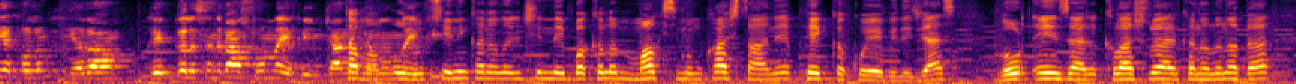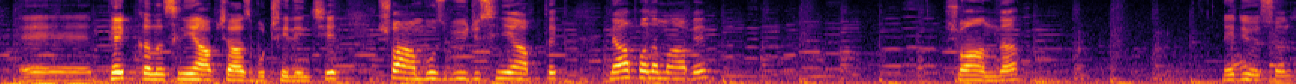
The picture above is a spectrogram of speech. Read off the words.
yapalım ya da Pekkalısını ben sonra yapayım. Kendi Tamam kanalımda olur. yapayım. Senin kanalın içinde bakalım maksimum kaç tane Pekka koyabileceğiz. Lord Enzel Clash Royale kanalına da e, Pekka'lısını yapacağız bu challenge'i. Şu an buz büyücüsünü yaptık. Ne yapalım abi? Şu anda. Ne diyorsun?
